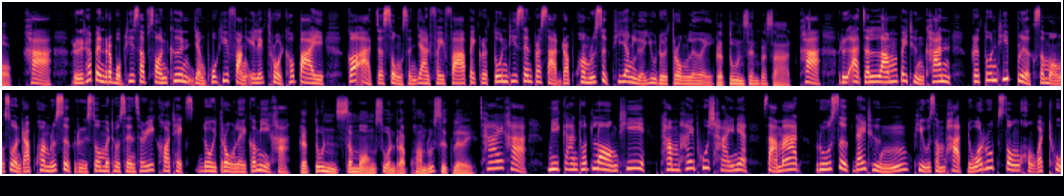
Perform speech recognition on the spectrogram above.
อก ค่ะ หรือถ้าเป็นระบบที่ซับซ้อนขึ้น อย่างพวกที่ฝังอิเล็กโทรดเข้าไป ก็อาจจะส่งสัญญาณไฟฟ้าไปกระตุ้นที่เส้นประสาทรับความรู้สึกที่ยังเหลืออยู่โดยตรงเลย กระตุ้นเส้นประสาท ค่ะ หรืออาจจะล้ำไปถึงขั้น กระตุ้นที่เปลือกสมองส่วนรับความรู้สึกหรือ somatosensory cortex โดยตรงเลยก็มีค่ะ กระตุ้นสมองส่วนรับความรู้สึกเลย ใช่ค่ะ มีการทดลองที่ทำให้ผู้ใช้เนี่ยสามารถรู้สึกได้ถึงผิวสัมผัส หรือว่ารูปทรงของวัตถุ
